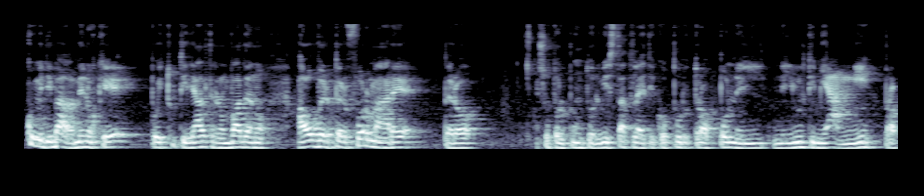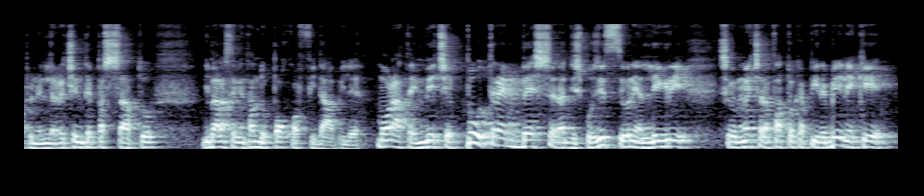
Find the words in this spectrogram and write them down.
come Dybala, a meno che poi tutti gli altri non vadano a overperformare, però sotto il punto di vista atletico purtroppo nel, negli ultimi anni, proprio nel recente passato, Dybala sta diventando poco affidabile. Morata invece potrebbe essere a disposizione, Allegri secondo me ce l'ha fatto capire bene che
